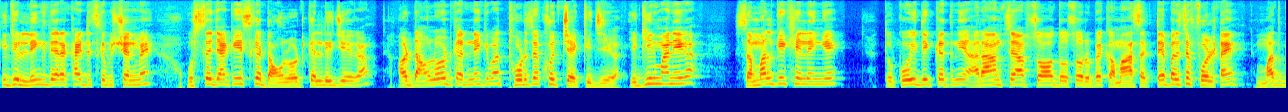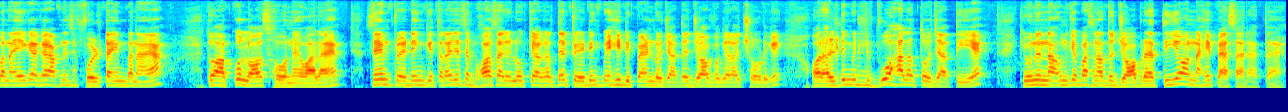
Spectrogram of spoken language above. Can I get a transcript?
कि जो लिंक दे रखा है डिस्क्रिप्शन में, उससे जाके इसका डाउनलोड कर लीजिएगा और डाउनलोड करने के बाद थोड़े से खुद चेक कीजिएगा। यकीन मानिएगा, संभल के खेलेंगे तो कोई दिक्कत नहीं, आराम से आप 100-200 रुपए कमा सकते हैं, पर इसे फुल टाइम मत बनाइएगा। अगर आपने इसे फुल टाइम बनाया तो आपको लॉस होने वाला है। सेम ट्रेडिंग की तरह, जैसे बहुत सारे लोग क्या करते हैं ट्रेडिंग पे ही डिपेंड हो जाते हैं जॉब वगैरह छोड़ के, और अल्टीमेटली वो हालत हो जाती है कि उन्हें ना, उनके पास ना तो जॉब रहती है और ना ही पैसा रहता है।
